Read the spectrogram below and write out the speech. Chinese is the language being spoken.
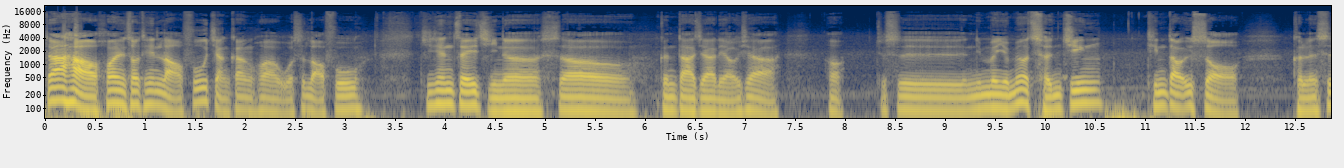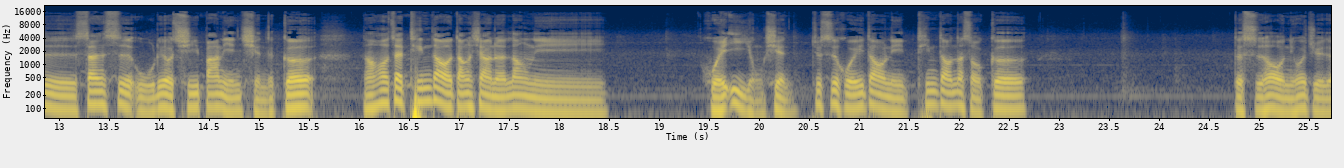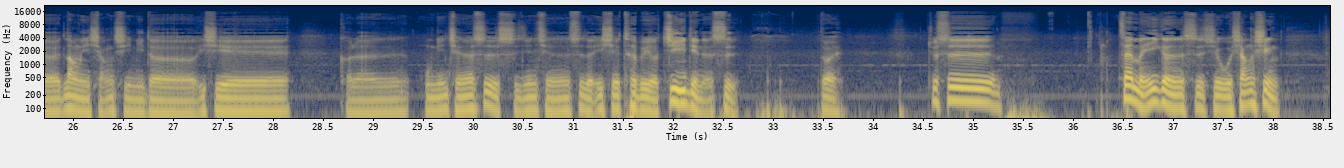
大家好，欢迎收听老夫讲干话，我是老夫。今天这一集呢是要跟大家聊一下，哦，就是你们有没有曾经听到一首可能是三四五六七八年前的歌，然后在听到的当下呢，让你回忆涌现，就是回忆到你听到那首歌的时候，你会觉得让你想起你的一些。可能五年前的事，十年前的事的一些特别有记忆点的事，对，就是在每一个人时期，我相信，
